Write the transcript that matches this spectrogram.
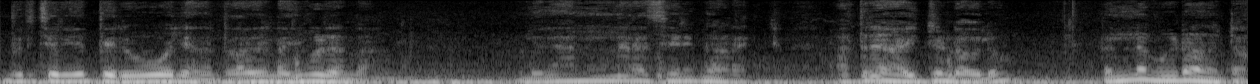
ഇതൊരു ചെറിയ തെരുവ് പോലെയാണ് കേട്ടോ. അതുകൊണ്ട് ഈ വീടണ്ട ഉള്ളിൽ നല്ല രസമായിരിക്കും കാണാൻ. അത്രയും ഹൈറ്റ് ഉണ്ടാവില്ല എല്ലാം വീടാണ് കേട്ടോ.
